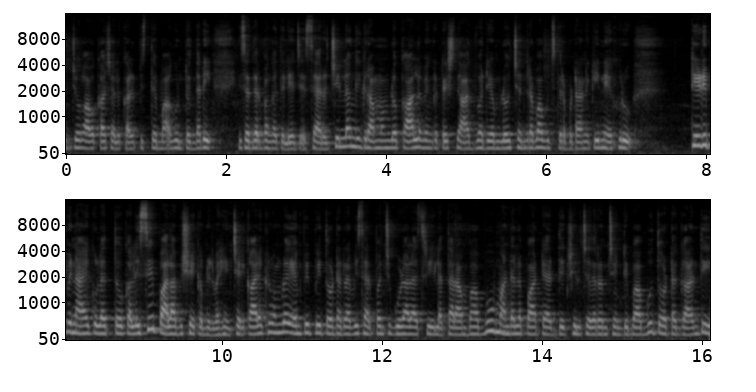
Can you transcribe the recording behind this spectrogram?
ఉద్యోగ అవకాశాలు కల్పిస్తే బాగుంటుందని ఈ సందర్భంగా తెలియజేశారు. చిల్లంగి గ్రామంలో కాళ్ళ వెంకటేష్ ఆధ్వర్యంలో చంద్రబాబు చిత్రపటానికి నెహ్రూ టీడీపీ నాయకులతో కలిసి పాలాభిషేకం నిర్వహించారు. కార్యక్రమంలో ఎంపీపీ తోట రవి సర్పంచ్ గూడాల శ్రీ లతారాంబాబు మండల పార్టీ అధ్యక్షులు చదరం చెంటిబాబు తోట గాంధీ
